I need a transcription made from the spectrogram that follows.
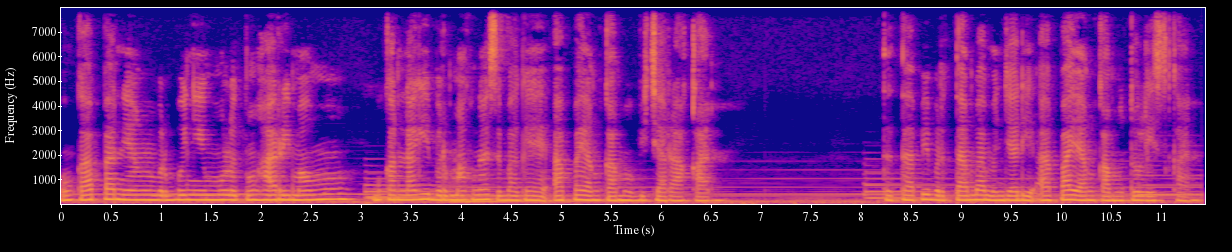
Ungkapan yang berbunyi mulutmu harimaumu bukan lagi bermakna sebagai apa yang kamu bicarakan, tetapi bertambah menjadi apa yang kamu tuliskan.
